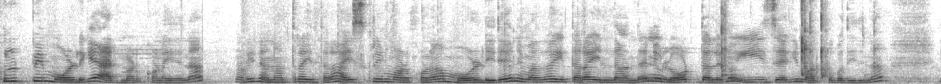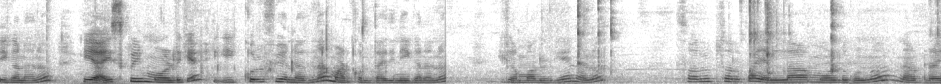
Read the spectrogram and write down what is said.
ಕುಲ್ಪಿ ಮೋಲ್ಡ್ಗೆ ಆ್ಯಡ್ ಮಾಡ್ಕೊಳ ಇದನ್ನು. ನೋಡಿ ನನ್ನ ಹತ್ರ ಈ ಥರ ಐಸ್ ಕ್ರೀಮ್ ಮಾಡ್ಕೊಳೋ ಮೋಲ್ಡ್ ಇದೆ. ನಿಮ್ಮ ಹತ್ರ ಈ ಥರ ಇಲ್ಲ ಅಂದರೆ ನೀವು ಲೋಟದಲ್ಲೂ ಈಸಿಯಾಗಿ ಮಾಡ್ಕೊಬೋದು ಇದನ್ನು. ಈಗ ನಾನು ಈ ಐಸ್ ಕ್ರೀಮ್ ಮೋಲ್ಡ್ಗೆ ಈ ಕುಲ್ಫಿ ಅನ್ನೋದನ್ನ ಮಾಡ್ಕೊತಾ ಇದ್ದೀನಿ. ಈಗ ನಾನು, ಈಗ ಮೊದಲಿಗೆ ನಾನು ಸ್ವಲ್ಪ ಸ್ವಲ್ಪ ಎಲ್ಲ ಮೋಲ್ಡ್ಗೂ ನಾವು ಡ್ರೈ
